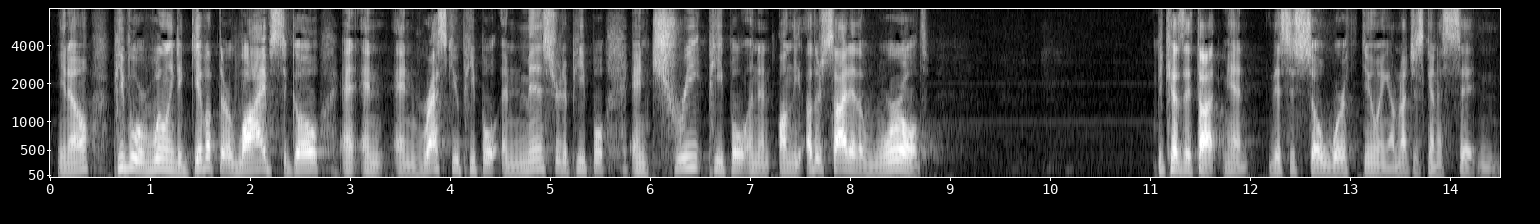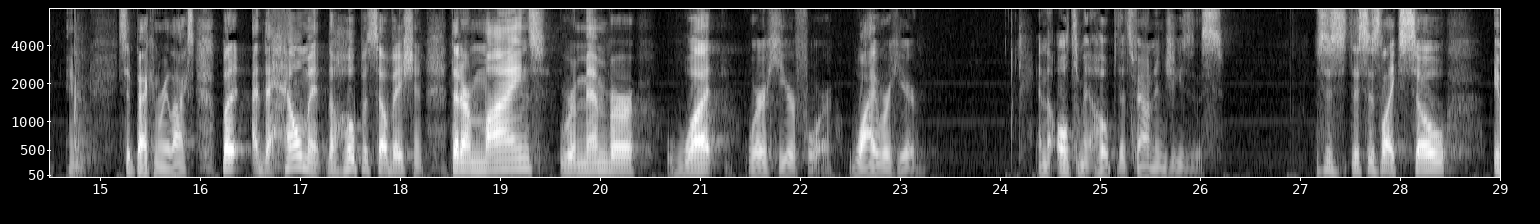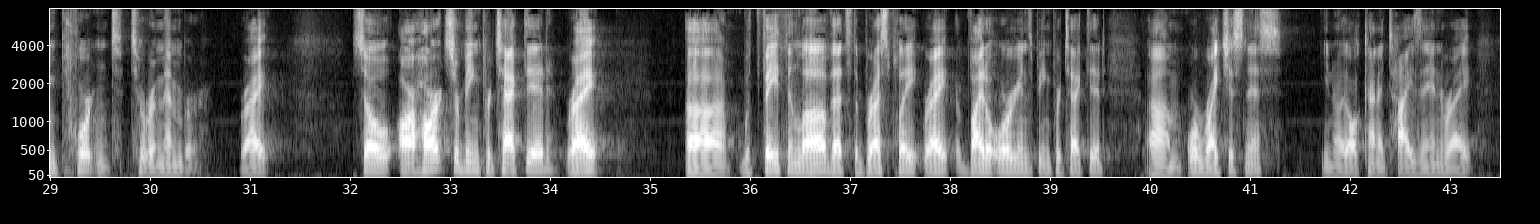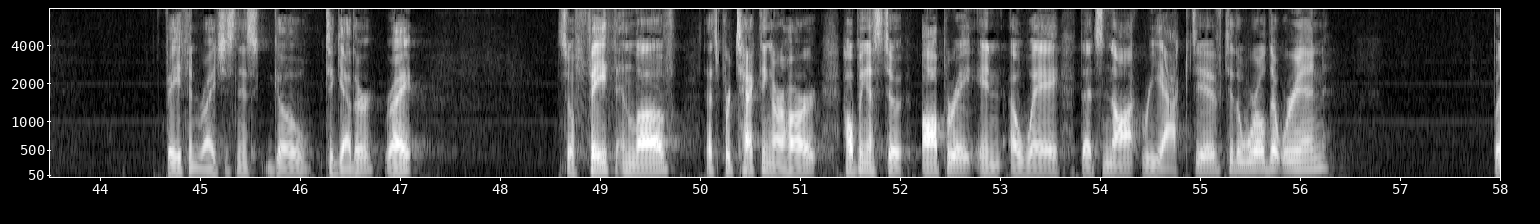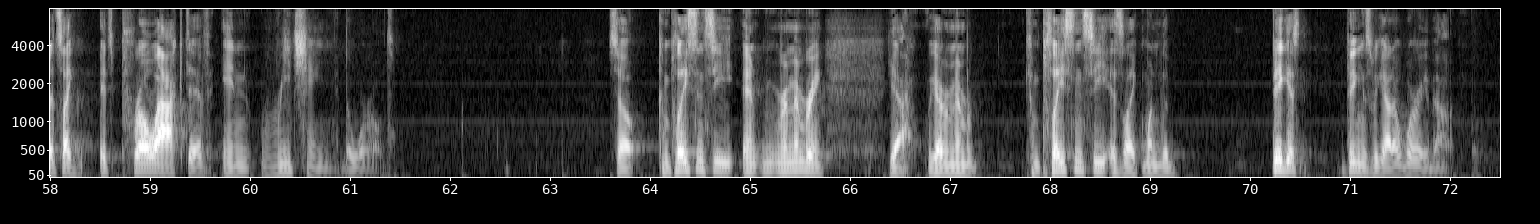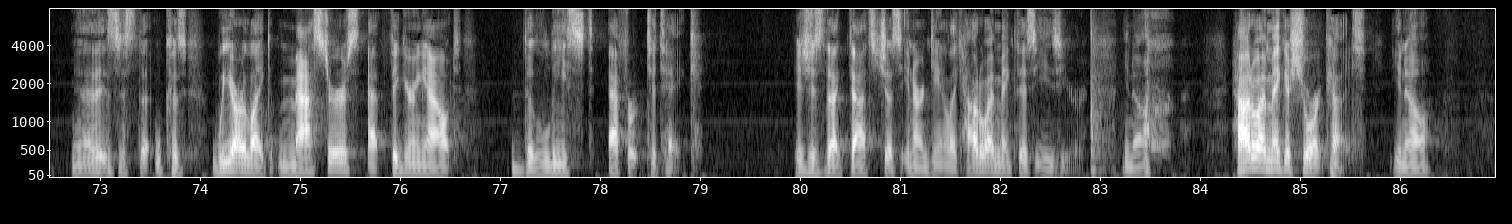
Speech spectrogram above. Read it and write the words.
you know, people were willing to give up their lives to go and, and, and rescue people and minister to people and treat people in on the other side of the world because they thought, man, this is so worth doing. I'm not just going to sit and, and sit back and relax. But the helmet, the hope of salvation, that our minds remember what we're here for, why we're here, and the ultimate hope that's found in Jesus. This is, this is like so important to remember, right? So our hearts are being protected, right? Uh, with faith and love, that's the breastplate, right? Vital organs being protected, um, or righteousness. You know, it all kind of ties in, right? Faith and righteousness go together, right? So faith and love, that's protecting our heart, helping us to operate in a way that's not reactive to the world that we're in, but it's like it's proactive in reaching the world. So, complacency and remembering, yeah, we got to remember complacency is like one of the biggest things we got to worry about. I mean, that is just because we are like masters at figuring out the least effort to take. It's just like that's just in our DNA. Like, how do I make this easier? You know, how do I make a shortcut? You know,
